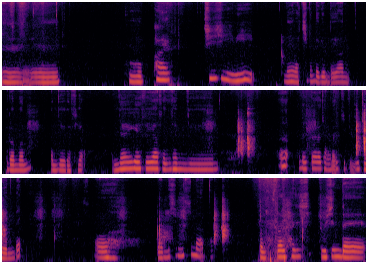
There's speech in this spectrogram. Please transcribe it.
음, 9, 8, 72. 네, 맞히면 되겠네요. 그러면 안녕히 가세요. 안녕히 계세요, 선생님. 아, 오늘따라 정말 기분이 좋은데? 어, 너무 심심하다. 벌써 1시, 2시인데,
